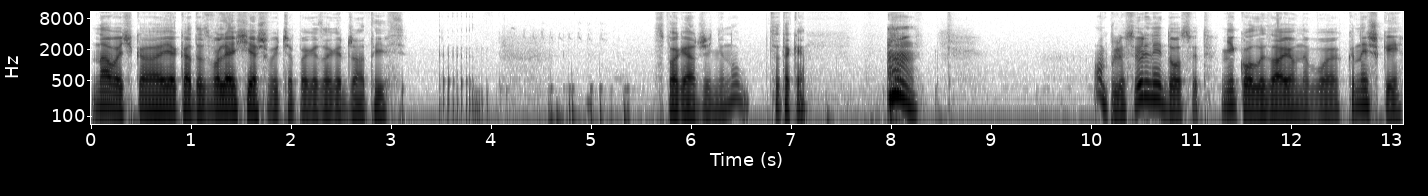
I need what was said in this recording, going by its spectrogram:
навичка, яка дозволяє ще швидше перезаряджатись е, спорядження. Ну, це таке. Ну, плюс вільний досвід. Ніколи зайвим не буває. Книжки.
